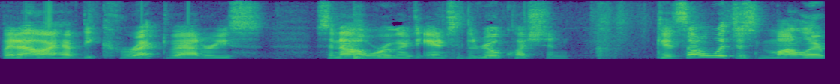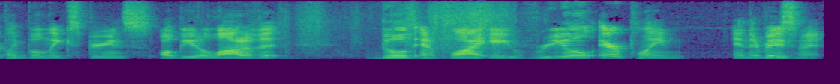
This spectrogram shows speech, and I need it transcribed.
But now I have the correct batteries, so now we're going to answer the real question. Can someone with just model airplane building experience, albeit a lot of it, build and fly a real airplane in their basement?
